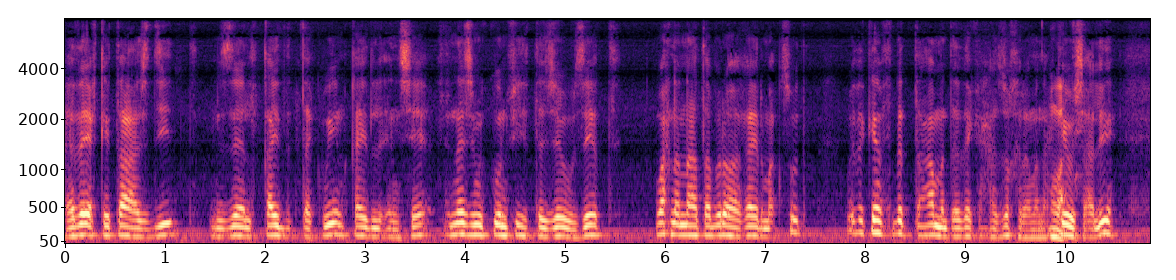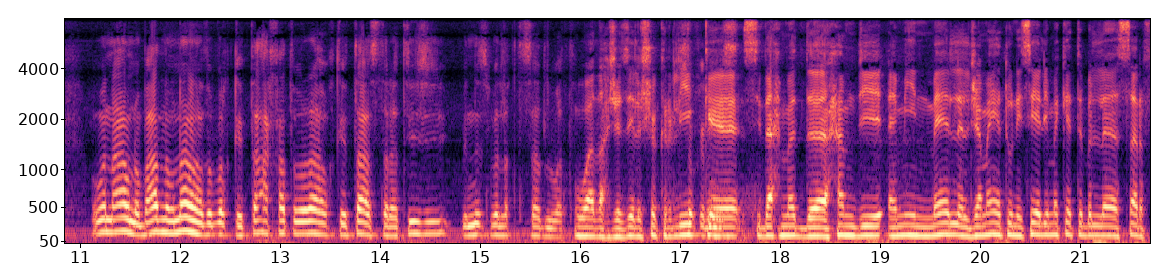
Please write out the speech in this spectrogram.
هذا قطاع جديد مازال قيد التكوين قيد الإنشاء نجم يكون فيه تجاوزات وإحنا نعتبروها غير مقصودة وإذا كان ثبت تعمد هذاك حاجة أخرى ما نحكيوش عليه. ونعاونوا بعضنا وننهضوا بالقطاع خاطر راه قطاع استراتيجي بالنسبة للاقتصاد الوطني. واضح جزيل الشكر ليك سيد أحمد حمدي أمين مال الجمعية التونسية لمكاتب الصرف.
